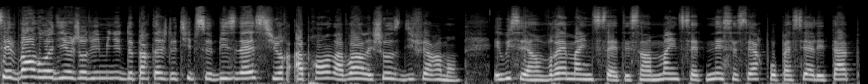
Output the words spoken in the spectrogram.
C'est vendredi aujourd'hui, une minute de partage de tips business sur apprendre à voir les choses différemment. Et oui, c'est un vrai mindset et c'est un mindset nécessaire pour passer à l'étape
